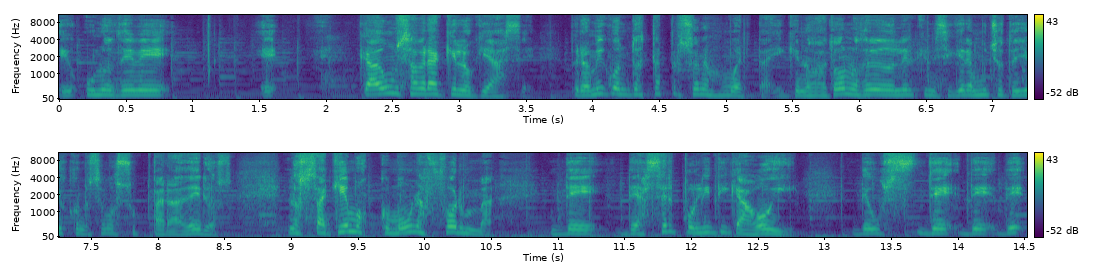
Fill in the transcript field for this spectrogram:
eh, uno debe eh, cada uno sabrá qué es lo que hace. Pero a mí cuando estas personas muertas, y que nos, a todos nos debe doler que ni siquiera muchos de ellos conocemos sus paraderos, los saquemos como una forma de, de hacer política hoy, de, de- de-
